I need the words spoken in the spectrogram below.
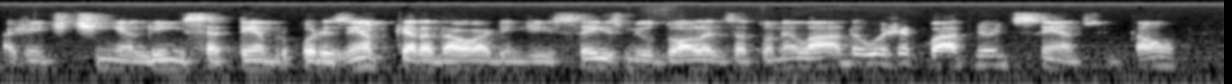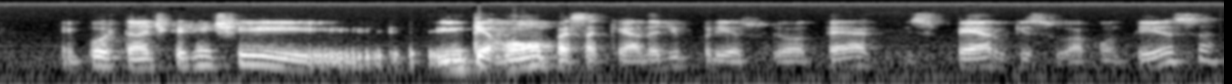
a gente tinha ali em setembro por exemplo que era da ordem de 6 mil dólares a tonelada hoje é 4.800 então é importante que a gente interrompa essa queda de preço. Eu até espero que isso aconteça.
